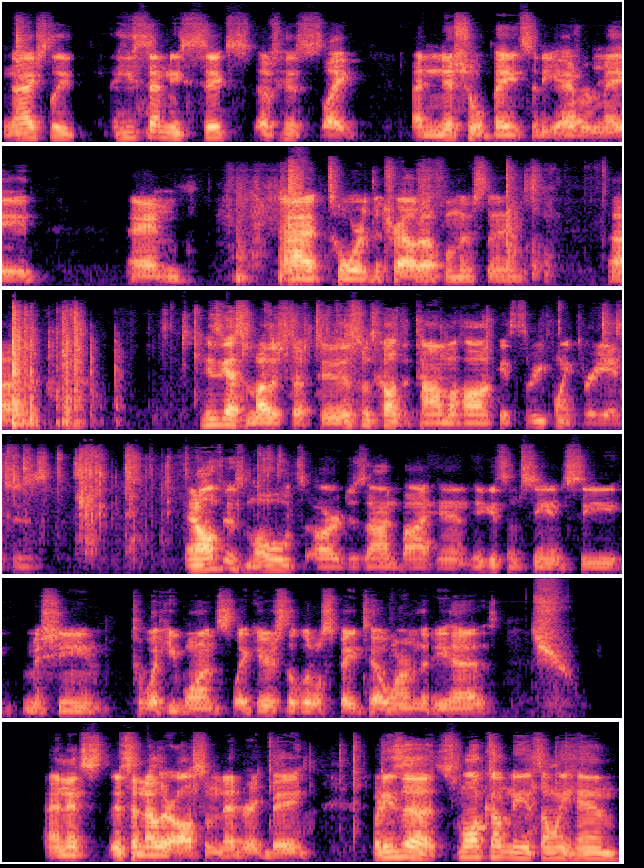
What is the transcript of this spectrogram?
And actually, he sent me six of his like initial baits that he ever made, and I tore the trout up on those things. Um, he's got some other stuff too. This one's called the Tomahawk. It's 3.3 inches. And all of his molds are designed by him. He gets some CNC machine to what he wants. Like here's the little spade tail worm that he has. And it's it's another awesome Ned rig bait. But he's a small company. It's only him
